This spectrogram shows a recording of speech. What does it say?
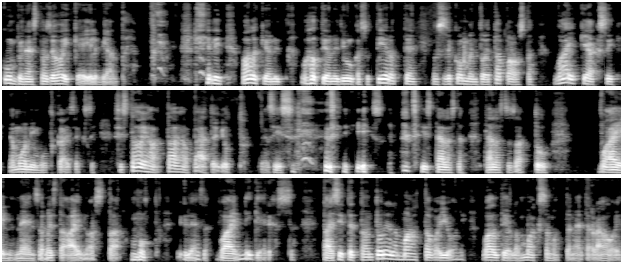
kumpi näistä on se oikea ilmiantaja. Eli valtio on, nyt, valtio on nyt julkaissut tiedotteen, jossa se kommentoi tapausta vaikeaksi ja monimutkaiseksi. Siis tämä on ihan, tää on ihan päätön juttu. Ja siis, siis, siis tällaista, tällaista sattuu vain, ne en sano sitä ainoastaan, mutta yleensä vain Nigeriassa. Tai sitten, että on todella mahtava juoni valtiolla maksamatta näitä rahoja.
